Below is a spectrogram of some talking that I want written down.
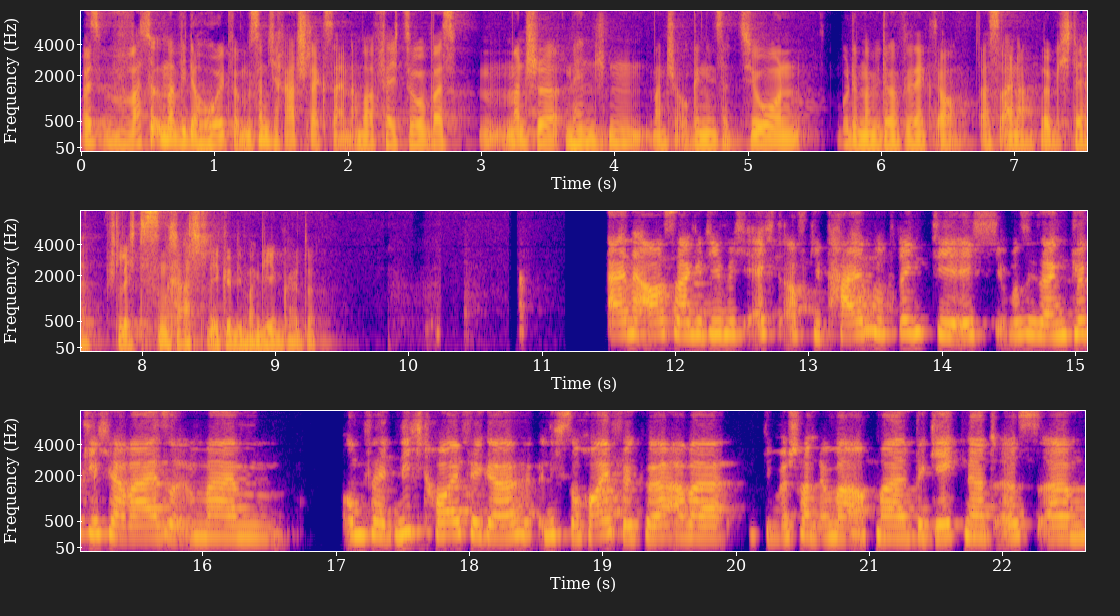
was, was so immer wiederholt wird, muss doch nicht Ratschlag sein, aber vielleicht so, was manche Menschen, manche Organisationen du immer wieder denkst, oh, das ist einer wirklich der schlechtesten Ratschläge, die man geben könnte. Eine Aussage, die mich echt auf die Palme bringt, die ich, muss ich sagen, glücklicherweise in meinem Umfeld nicht häufiger, nicht so häufig höre, aber die mir schon immer auch mal begegnet ist, ähm,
